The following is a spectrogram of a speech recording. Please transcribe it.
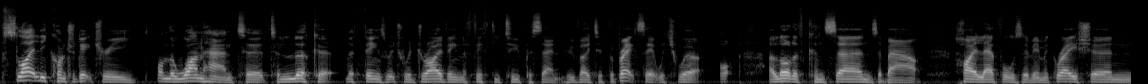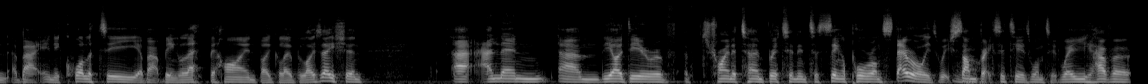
slightly contradictory on the one hand to, to look at the things which were driving the 52% who voted for Brexit, which were a lot of concerns about high levels of immigration, about inequality, about being left behind by globalization uh, and then um, the idea of, of, trying to turn Britain into Singapore on steroids, which some mm. Brexiteers wanted, where you have a,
